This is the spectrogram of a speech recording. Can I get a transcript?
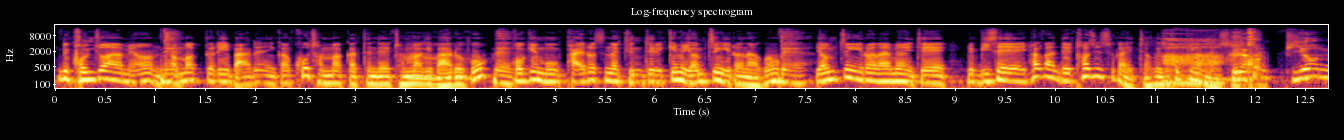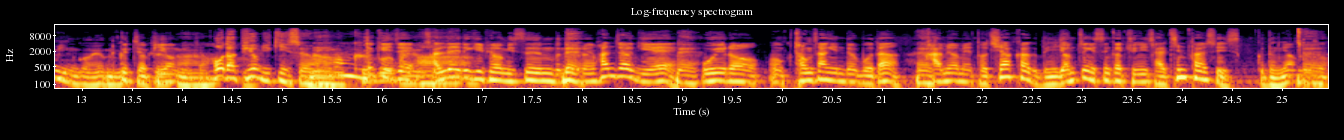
근데 건조하면 네. 점막들이 마르니까 코 점막 같은데 점막이 아. 마르고 네. 거기에 뭐 바이러스나 균들이 끼면 염증이 일어나고 네. 염증이 일어나면 이제 미세 혈관들이 터질 수가 있죠. 그래서 아. 코피가 날 수. 그 약간 비염인 거예요. 그러면? 그쵸, 그- 비염이죠. 어 나 비염 있긴 있어요. 아, 그거 특히 이제 관련해서. 알레르기 비염 있은 분들은 환절기에 네. 오히려 어, 정상인들보다 네. 감염에 더 취약하거든요. 염증이 있으니까 균이 잘 침투할 수 있 거든요. 그래서 네.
